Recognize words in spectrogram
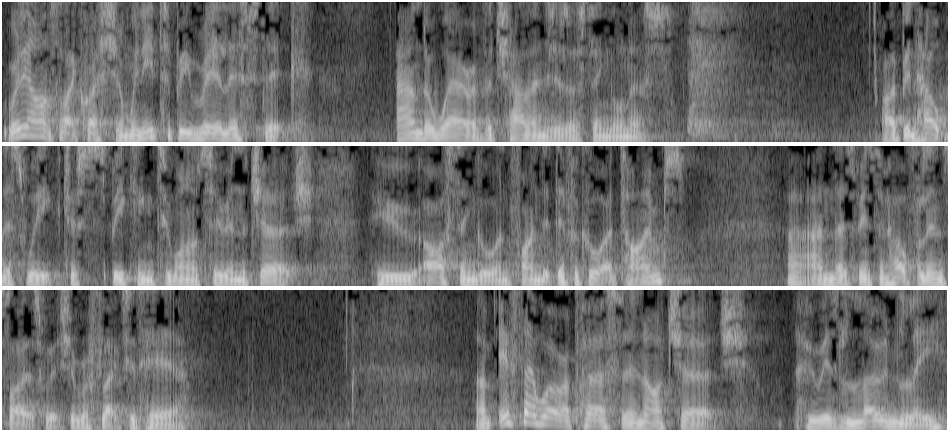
really answer that question, we need to be realistic and aware of the challenges of singleness. I've been helped this week just speaking to one or two in the church who are single and find it difficult at times. Uh, and there's been some helpful insights which are reflected here. Um, if there were a person in our church who is lonely,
